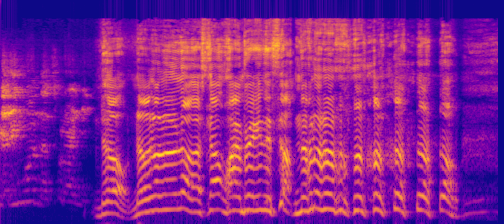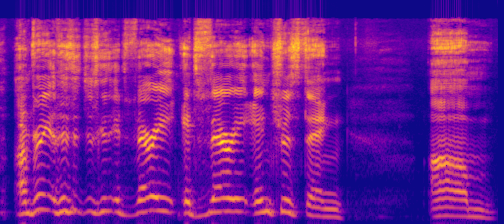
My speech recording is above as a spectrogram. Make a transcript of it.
getting one? That's what I need. no, no, no, no, no. That's not why I'm bringing this up. No, no, no, no, no, no, no, no. I'm bringing this is just it's very it's very interesting. Um,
